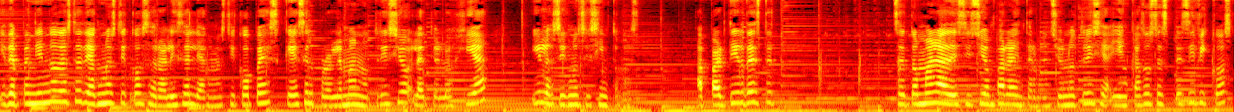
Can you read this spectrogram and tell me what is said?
y dependiendo de este diagnóstico se realiza el diagnóstico PES, que es el problema nutricio, la etiología y los signos y síntomas. A partir de este se toma la decisión para la intervención nutricia y en casos específicos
